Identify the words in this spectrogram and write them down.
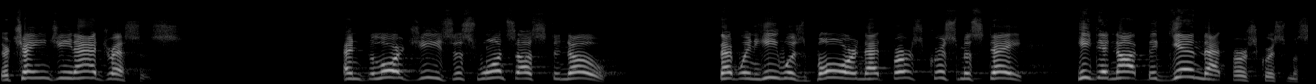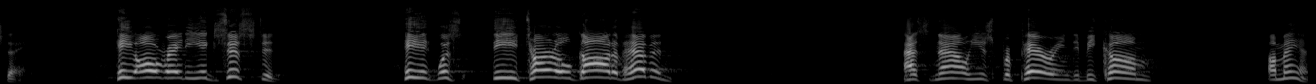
They're changing addresses. And the Lord Jesus wants us to know that when He was born that first Christmas day, He did not begin that first Christmas day. He already existed. He was the eternal God of heaven as now he is preparing to become a man.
